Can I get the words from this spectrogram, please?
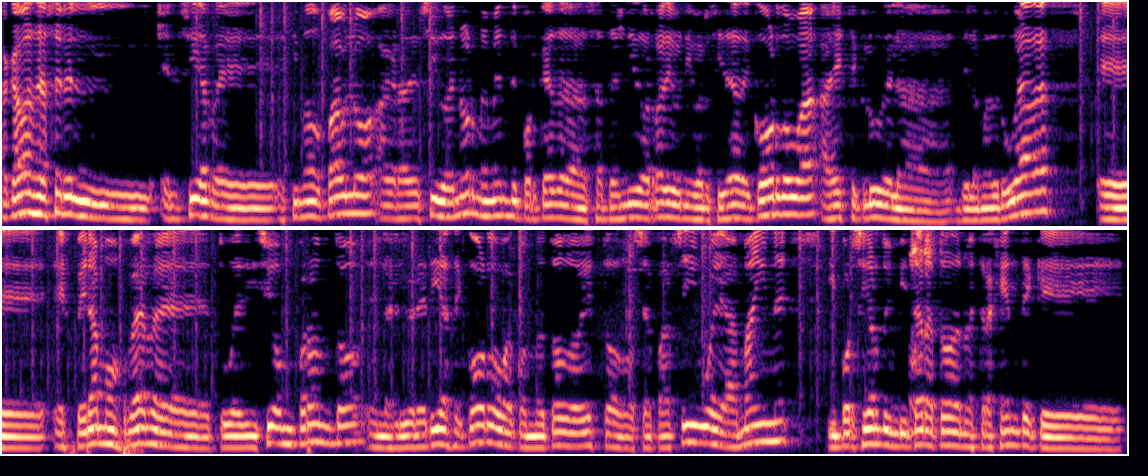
Acabas de hacer el, cierre, estimado Pablo, agradecido enormemente porque hayas atendido a Radio Universidad de Córdoba, a este club de la, de la madrugada. Eh, esperamos ver eh, tu edición pronto en las librerías de Córdoba cuando todo esto se apacigüe, amaine y por cierto invitar a toda nuestra gente que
